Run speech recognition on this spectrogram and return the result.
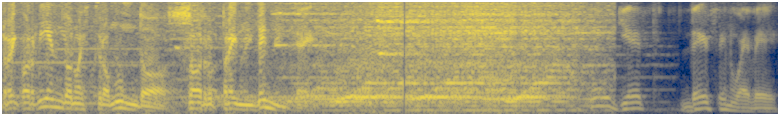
recorriendo nuestro mundo sorprendente. El jet DC-9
